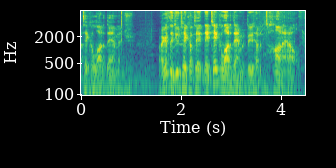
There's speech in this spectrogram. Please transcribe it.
Not take a lot of damage. Or I guess they do take they take a lot of damage. They have a ton of health.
